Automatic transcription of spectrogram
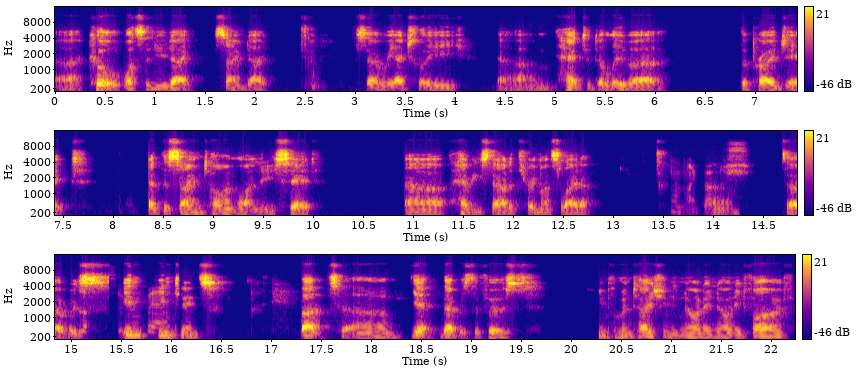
Uh, cool, what's the new date? Same date. So we actually um, had to deliver the project at the same timeline that he said, uh, having started three months later. Oh my Um, gosh. So it was in, intense. But um, yeah, that was the first implementation in 1995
